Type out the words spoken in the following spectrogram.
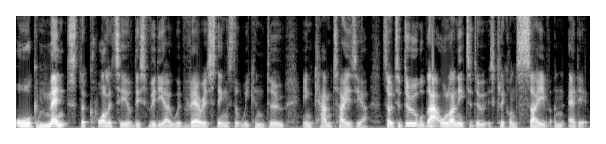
augment the quality of this video with various things that we can do in Camtasia. So to do all that, all I need to do is click on save and edit.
